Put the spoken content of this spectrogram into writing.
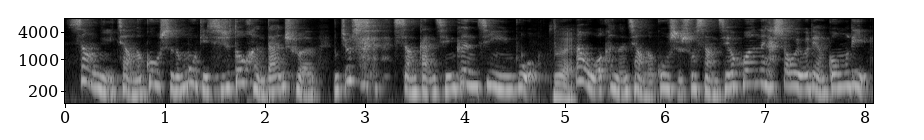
像你讲的故事的目的其实都很单纯，你就是想感情更进一步。对，那我可能讲的故事说想结婚，那个稍微有点功利，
